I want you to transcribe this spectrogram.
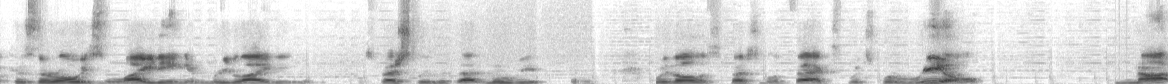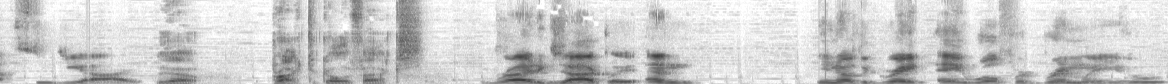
because they're always lighting and relighting, especially with that movie, with all the special effects, which were real, not CGI. Yeah. Practical effects. Right, exactly. And, you know, the great A. Wilford Brimley, who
